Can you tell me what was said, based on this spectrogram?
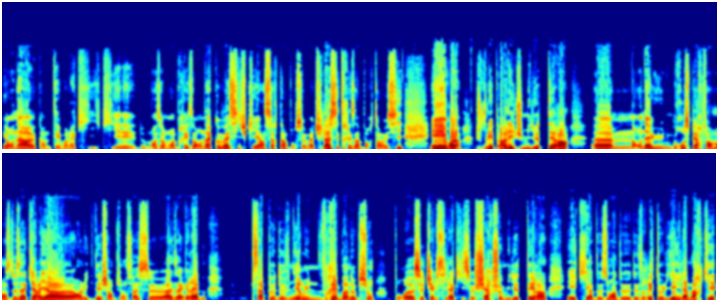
Et on a Kanté voilà qui, qui est de moins en moins présent. On a Kovacic qui est incertain pour ce match là c'est très important aussi. Et voilà je voulais parler du milieu de terrain. Euh, on a eu une grosse performance de Zakaria en Ligue des Champions face à Zagreb ça peut devenir une vraie bonne option pour euh, ce Chelsea-là qui se cherche au milieu de terrain et qui a besoin de, de vrais tauliers. Il a marqué,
